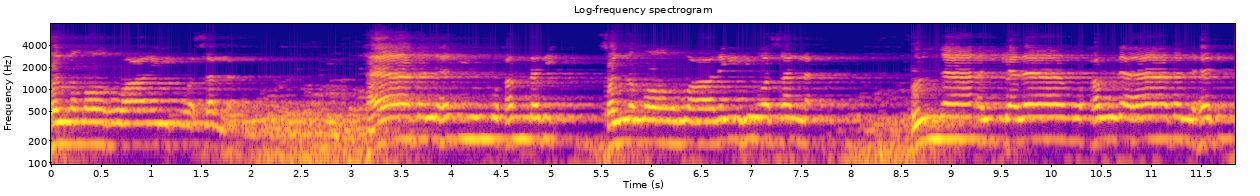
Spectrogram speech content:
صلى الله عليه وسلم. هذا الهدي المحمدي صلى الله عليه وسلم. قلنا الكلام حول هذا الهدي.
